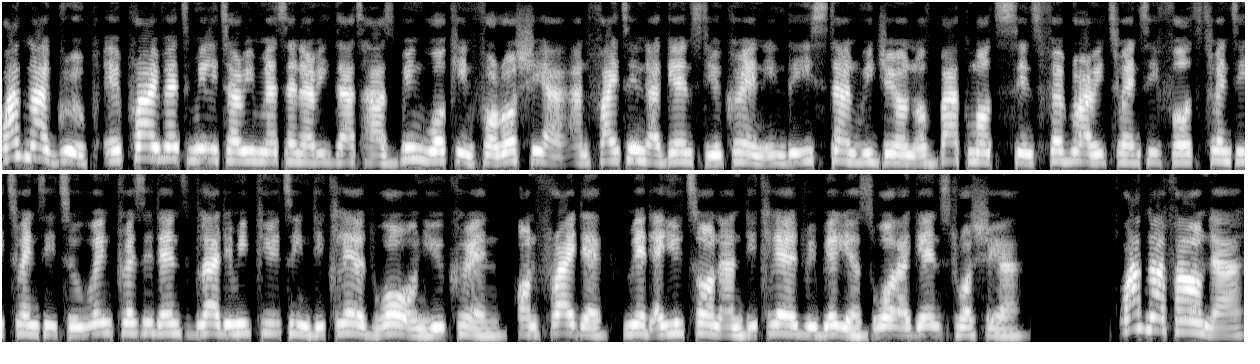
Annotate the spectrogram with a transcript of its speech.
Wagner Group, a private military mercenary that has been working for Russia and fighting against Ukraine in the eastern region of Bakhmut since February 24, 2022 when President Vladimir Putin declared war on Ukraine, on Friday, made a U-turn and declared rebellious war against Russia. Wagner founder,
